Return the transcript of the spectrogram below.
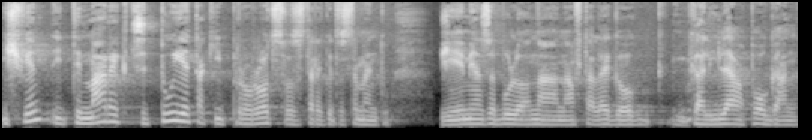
I święty Marek cytuje takie proroctwo ze Starego Testamentu. Ziemia Zabulona, Naftalego, Galilea Pogan.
